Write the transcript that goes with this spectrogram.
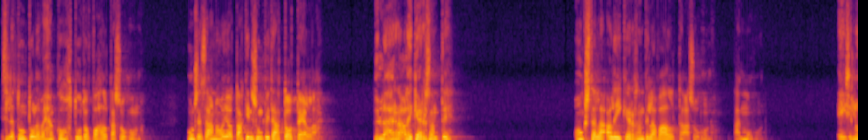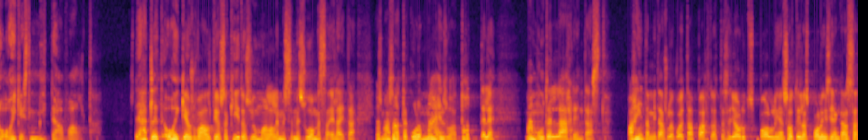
Ja sillä tuntuu olevan ihan kohtuuton valta suhun. Kun se sanoo jotakin, niin sun pitää totella. Kyllä herra alikersantti. Onko tällä alikersantilla valtaa suhun tai muuhun? Ei sillä ole oikeasti mitään valtaa. Jos te ajattelette oikeusvaltiossa, kiitos Jumalalle, missä me Suomessa eletään. Jos mä sanon, että kuule mä en sua tottele, mä muuten lähden tästä. Pahinta, mitä sulle voi tapahtua, että sä joudut pollien, sotilaspoliisien kanssa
